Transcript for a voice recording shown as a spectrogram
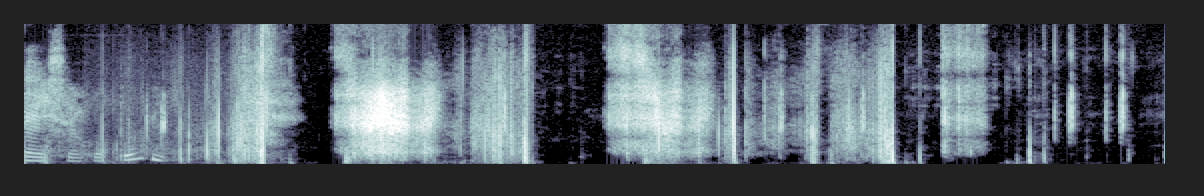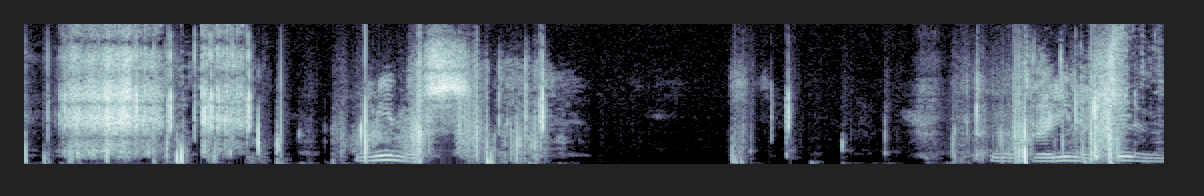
І Найся готовий. Мінус. То Україна сильна.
